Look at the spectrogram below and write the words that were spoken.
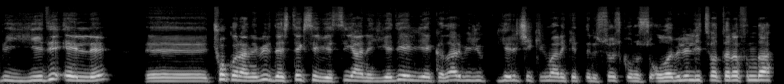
ve 7.50 e, çok önemli bir destek seviyesi. Yani 7.50'ye kadar bir geri çekilme hareketleri söz konusu olabilir Litva tarafında.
